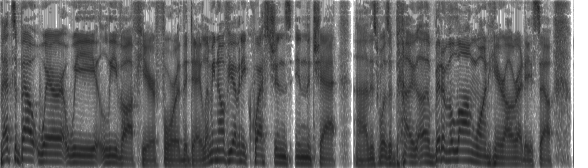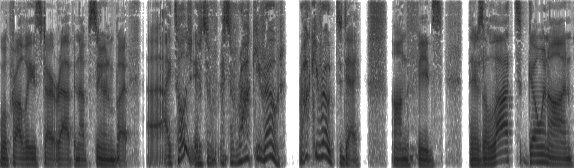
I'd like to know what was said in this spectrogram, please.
that's about where we leave off here for the day. Let me know if you have any questions in the chat. Uh, this was a, a, bit of a long one here already, so we'll probably start wrapping up soon. But uh, I told you it's a, it's a rocky road, rocky road today on the feeds. There's a lot going on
